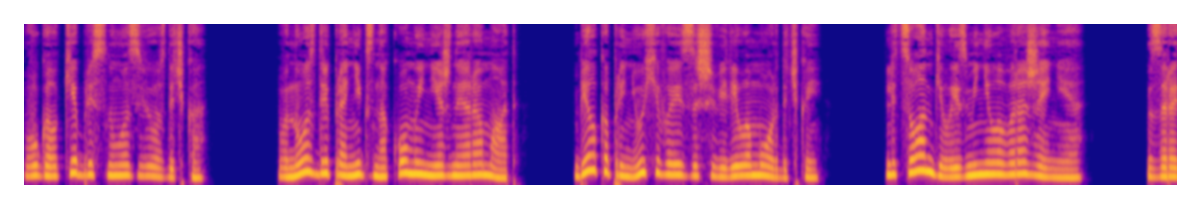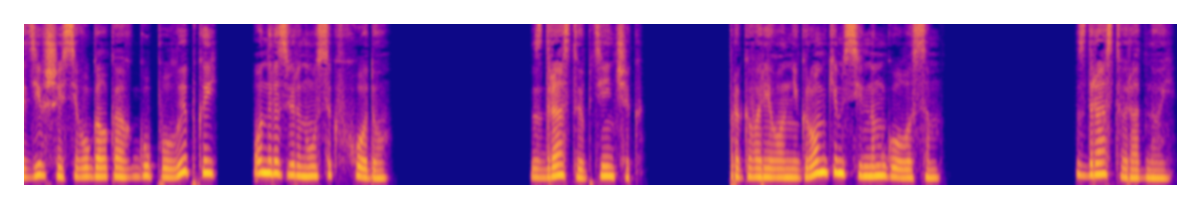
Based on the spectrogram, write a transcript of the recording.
В уголке блеснула звездочка. В ноздри проник знакомый нежный аромат. Белка, принюхиваясь, зашевелила мордочкой. Лицо ангела изменило выражение. Зародившийся в уголках губ улыбкой, он развернулся к входу. «Здравствуй, птенчик», — проговорил он негромким, сильным голосом. Здравствуй, родной.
